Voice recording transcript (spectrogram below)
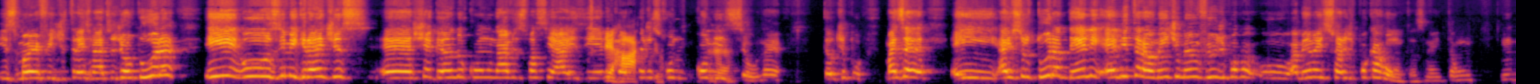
Smurf de 3 metros de altura, e os imigrantes é, chegando com naves espaciais e helicópteros com, com é. míssil, né? Então, tipo, mas é, em, a estrutura dele é literalmente o mesmo filme de o, a mesma história de Pocahontas, né? Então, não é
